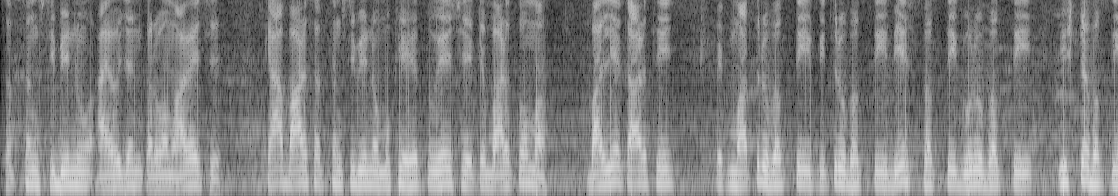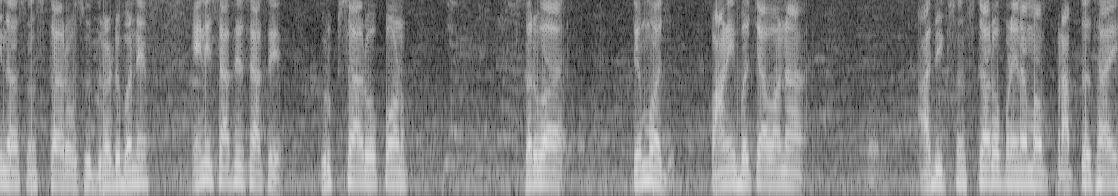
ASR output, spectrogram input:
સત્સંગ શિબિરનું આયોજન કરવામાં આવે છે. કે આ બાળ સત્સંગ શિબિરનો મુખ્ય હેતુ એ છે કે બાળકોમાં બાલ્યકાળથી એક માતૃભક્તિ, પિતૃભક્તિ, દેશભક્તિ, ગુરુભક્તિ ઇષ્ટભક્તિના સંસ્કારો સુદૃઢ બને. એની સાથે સાથે વૃક્ષારોપણ કરવા તેમજ પાણી બચાવવાના આદિક સંસ્કારો પણ એનામાં પ્રાપ્ત થાય.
